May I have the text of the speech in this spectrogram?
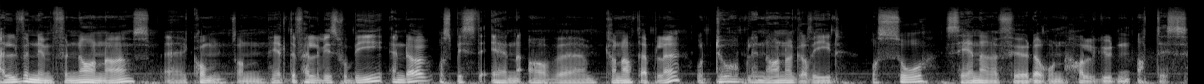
Elvenymfen Nana eh, kom sånn helt tilfeldigvis forbi en dag og spiste en av eh, granateplene, og da ble Nana gravid, og så senere føder hun halvguden Attis.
